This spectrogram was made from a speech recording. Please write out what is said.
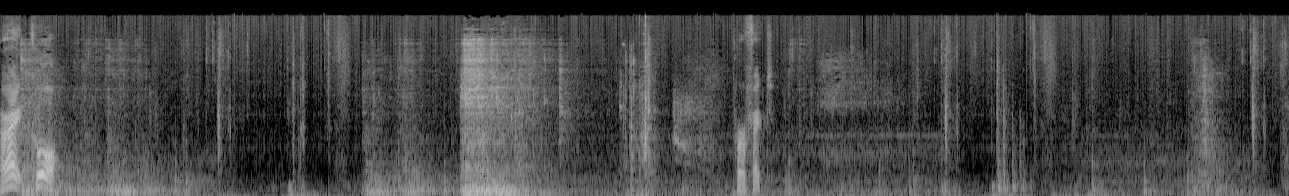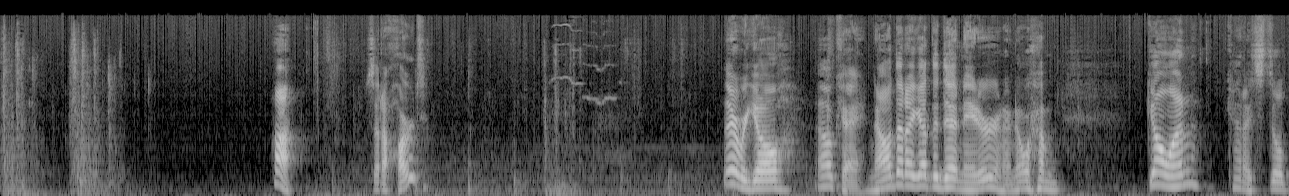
Alright, cool. Perfect. Huh. Is that a heart? There we go. Okay, now that I got the detonator and I know where I'm going... God, I still...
